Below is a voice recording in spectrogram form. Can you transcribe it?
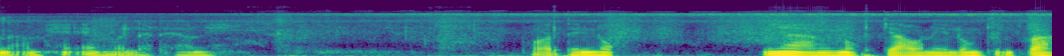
น้ำแห้งหมดเลยแถวนี้ พอแต่นกย่างนกเจ้านี่ลงกินปลา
